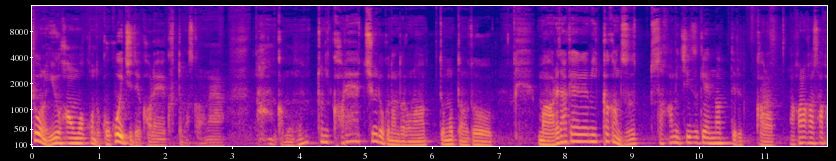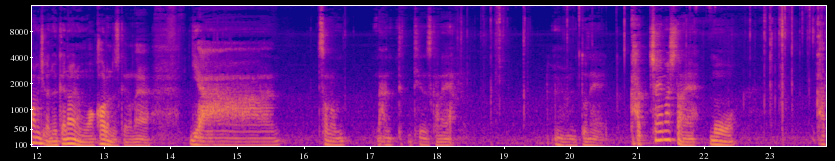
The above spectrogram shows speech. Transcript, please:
今日の夕飯は今度ココイチでカレー食ってますからね。なんかもう本当にカレー中毒なんだろうなって思ったのとまああれだけ3日間ずっと坂道漬けになってるからなかなか坂道が抜けないのも分かるんですけどね。いやそのなんて言うんですかね。うんとね買っちゃいましたね。もう買っ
